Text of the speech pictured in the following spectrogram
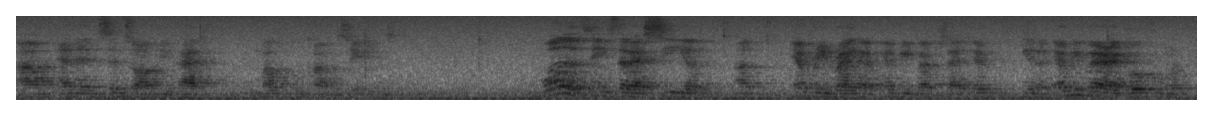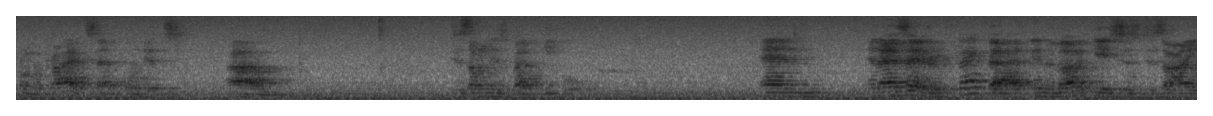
Um, and then since on, we've had multiple conversations. One of the things that I see on, on every write-up, every website, every, you know, everywhere I go from a, from a triad standpoint, it's um, design is about people. And, and as I reflect that, in a lot of cases, design,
